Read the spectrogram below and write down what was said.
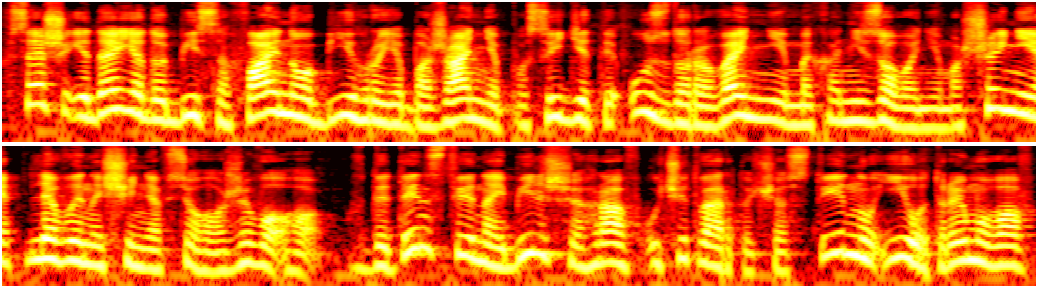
Все ж ідея до біса файно обігрує бажання посидіти у здоровенній механізованій машині для винищення всього живого. В дитинстві найбільше грав у четверту частину і отримував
